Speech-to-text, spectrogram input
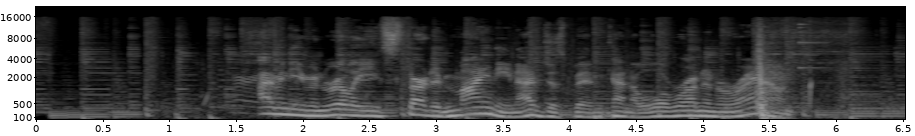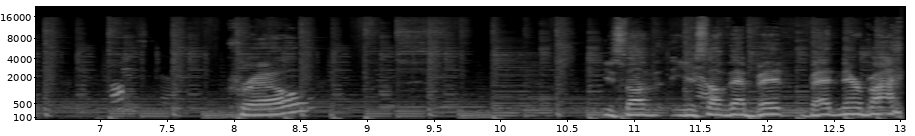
I haven't even really started mining. I've just been kind of running around. Oh, Krill, you saw you saw that bed bed nearby.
